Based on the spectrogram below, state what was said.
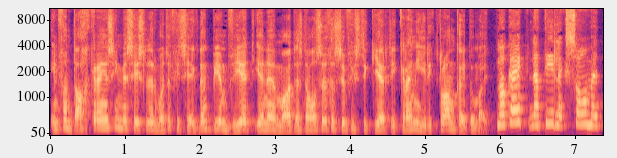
En vandag kry ons nie meer 6-silinder motorfietsse. Ek dink BMW het eene, maar dit is nou al so gesofistikeerd. Jy kry nie hierdie klank uit hom uit. Maar kyk, natuurlik saam met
